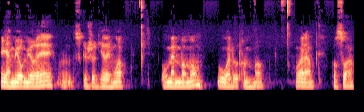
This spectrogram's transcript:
et à murmurer euh, ce que je dirais moi au même moment ou à d'autres moments. Voilà. Bonsoir.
